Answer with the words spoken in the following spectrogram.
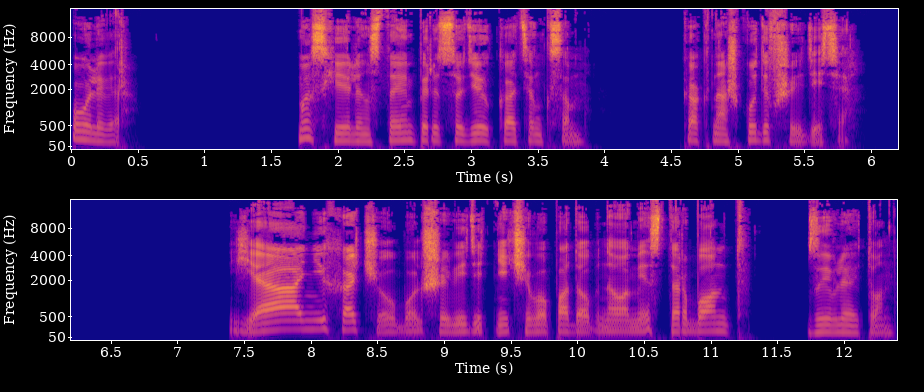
Оливер. Мы с Хелен стоим перед судьей Каттингсом, как нашкодившие дети. «Я не хочу больше видеть ничего подобного, мистер Бонд», — заявляет он.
